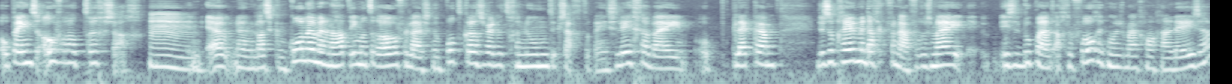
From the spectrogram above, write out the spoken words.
opeens overal terugzag. Hmm. En, eh, Dan las ik een column en dan had iemand erover. Luisterde een podcast, werd het genoemd. Ik zag het opeens liggen bij, op plekken. Dus op een gegeven moment dacht ik van, nou, volgens mij is het boek maar aan het achtervolgen. Ik moet het maar gewoon gaan lezen.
